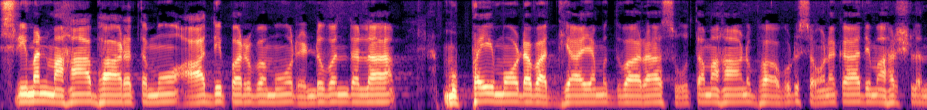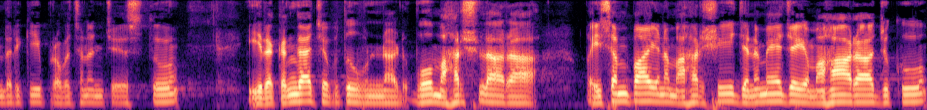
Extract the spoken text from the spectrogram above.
శ్రీమన్మహాభారతము ఆది పర్వము రెండు వందల ముప్పై మూడవ అధ్యాయము ద్వారా సూత మహానుభావుడు శౌనకాది మహర్షులందరికీ ప్రవచనం చేస్తూ ఈ రకంగా చెబుతూ ఉన్నాడు. ఓ మహర్షులారా వైశంపాయన మహర్షి జనమేజయ మహారాజుకు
